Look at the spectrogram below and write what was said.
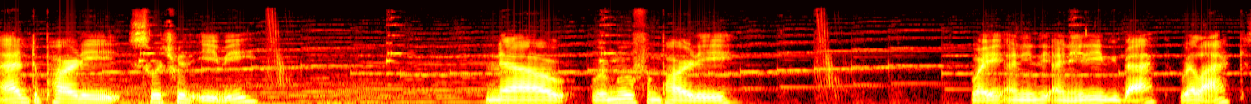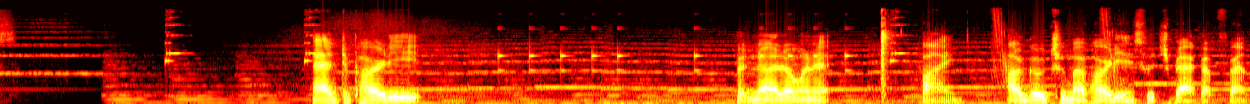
add to party, switch with Eevee. Now, remove from party. Wait, I need I need to be back. Relax. Add to party. But no, I don't want to. Fine. I'll go to my party and switch back up front.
